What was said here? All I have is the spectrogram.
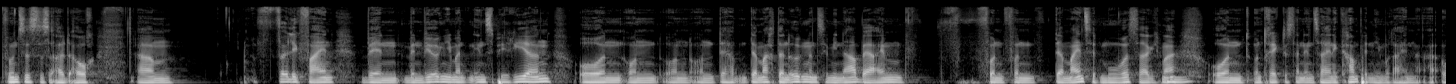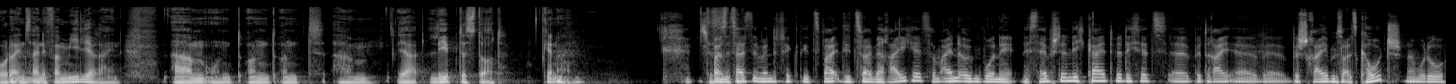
Für uns ist es halt auch ähm, völlig fein, wenn, wenn wir irgendjemanden inspirieren und, und, und, und der, der macht dann irgendein Seminar bei einem von, von der Mindset Movers, sage ich mal, mhm. und, und trägt es dann in seine Company rein äh, oder mhm. in seine Familie rein ähm, und, und, und ähm, ja, lebt es dort. Genau. Mhm. Spannend. Das, das heißt im Endeffekt die zwei, die zwei Bereiche. Zum einen irgendwo eine, eine Selbstständigkeit, würde ich jetzt äh, betrei, äh, beschreiben, so als Coach, ne, wo du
